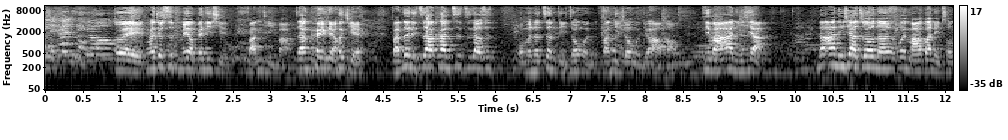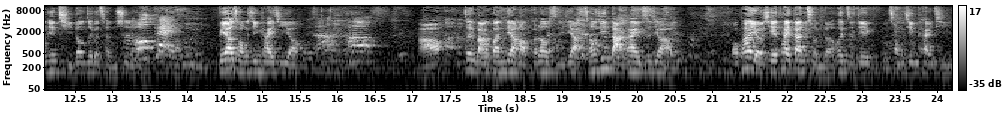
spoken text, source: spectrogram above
写简体哦。对他就是没有跟你写繁体嘛，这样可以了解。反正你知道看字，知道是我们的正体中文、繁体中文就好哈。你把它按一下，那按一下之后呢，会麻烦你重新启动这个程式哈，OK，不要重新开机哦。好，好，这里把它关掉哈，close 一下，重新打开一次就好了。我怕有些太单纯的会直接重新开机。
